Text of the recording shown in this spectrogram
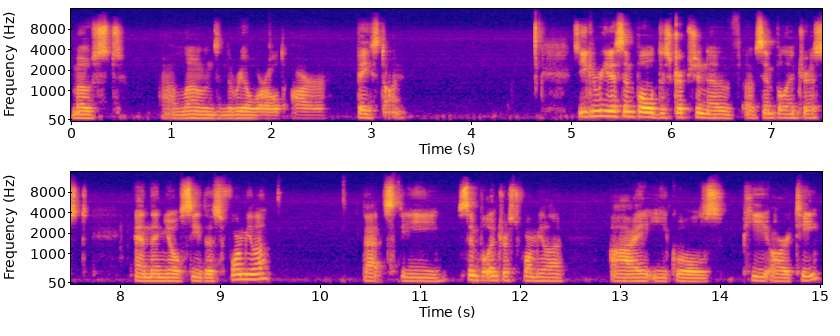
most uh, loans in the real world are based on. So you can read a simple description of, of simple interest and then you'll see this formula. That's the simple interest formula, I equals PRT.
